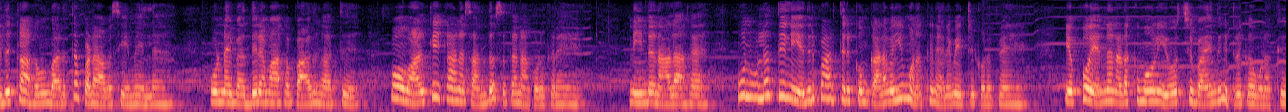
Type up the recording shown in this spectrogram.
எதுக்காகவும் வருத்தப்பட அவசியமே இல்லை. உன்னை பத்திரமாக பாதுகாத்து உன் வாழ்க்கைக்கான சந்தோஷத்தை நான் கொடுக்குறேன். நீண்ட நாளாக உன் உள்ளத்தில் நீ எதிர்பார்த்திருக்கும் கனவையும் உனக்கு நிறைவேற்றி கொடுப்பேன். எப்போ என்ன நடக்குமோன்னு யோசிச்சு பயந்துகிட்டு இருக்க உனக்கு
